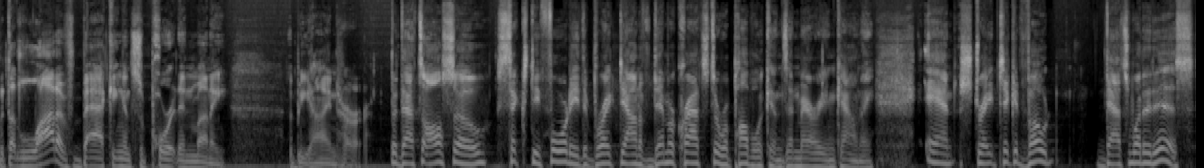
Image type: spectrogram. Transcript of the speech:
with a lot of backing and support and money behind her. But that's also 60 40, the breakdown of Democrats to Republicans in Marion County. And straight ticket vote that's what it is.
